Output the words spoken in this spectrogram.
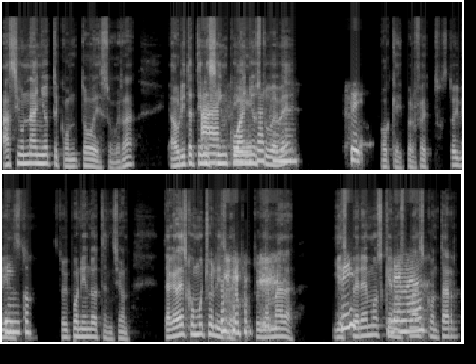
hace un año te contó eso, ¿verdad? Ahorita tiene Así cinco años tu bebé. Sí, Ok, perfecto, estoy bien, Cinco. estoy poniendo atención. Te agradezco mucho, Lisbeth, tu llamada. Y Sí, esperemos que nos puedas contar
